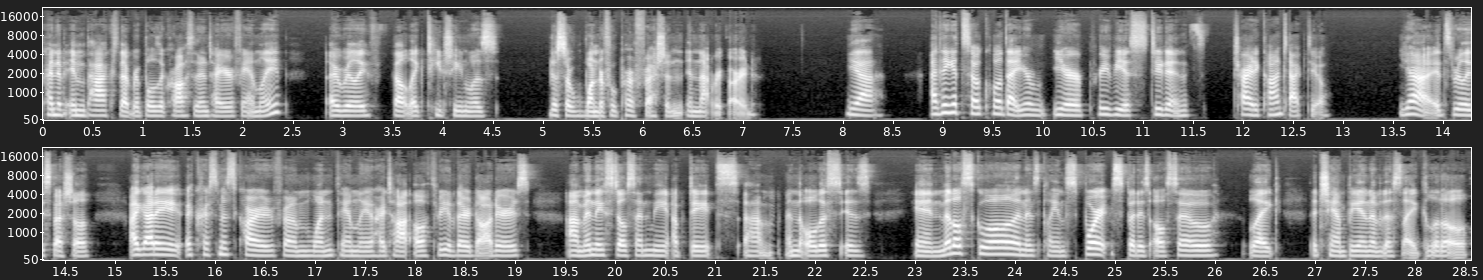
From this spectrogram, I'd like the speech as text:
kind of impact that ripples across an entire family. I really felt like teaching was just a wonderful profession in that regard. Yeah. I think it's so cool that your your previous students try to contact you. Yeah, it's really special. I got a, a Christmas card from one family I taught all three of their daughters, um, and they still send me updates. Um, and the oldest is in middle school and is playing sports, but is also like the champion of this like little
